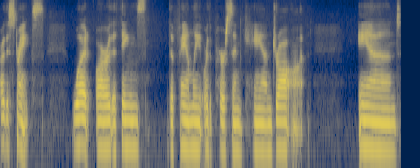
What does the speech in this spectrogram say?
are the strengths, what are the things the family or the person can draw on. And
